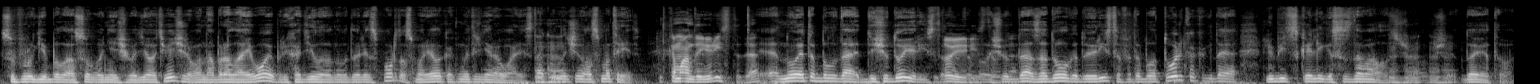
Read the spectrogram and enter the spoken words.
супруге было особо нечего делать вечером, она брала его и приходила во дворец спорта, смотрела, как мы тренировались. Так он начинал смотреть. Это команда юристы, да? Э, Ну, это было, да, еще до юристов. До юристов, еще, да. да. задолго до юристов. Это было только, когда любительская лига создавалась еще вообще, до этого.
